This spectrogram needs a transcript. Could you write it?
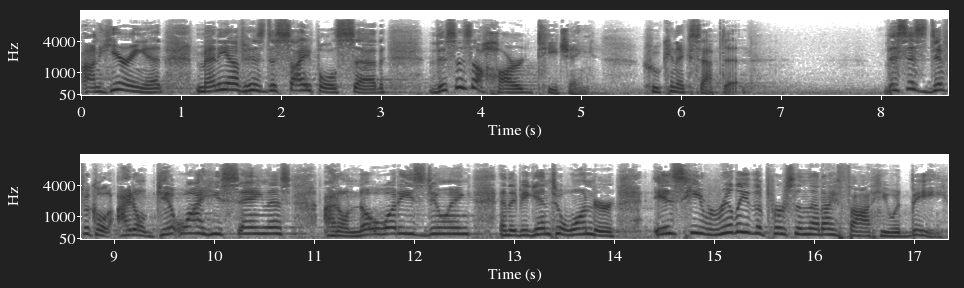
On hearing it, many of his disciples said, This is a hard teaching. Who can accept it? This is difficult. I don't get why he's saying this. I don't know what he's doing. And they begin to wonder, is he really the person that I thought he would be?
